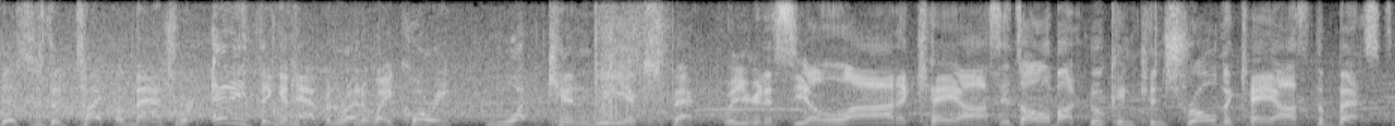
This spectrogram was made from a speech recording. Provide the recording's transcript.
This is the type of match where anything can happen right away. Corey, what can we expect? Well, you're going to see a lot of chaos. It's all about who can control the chaos the best.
